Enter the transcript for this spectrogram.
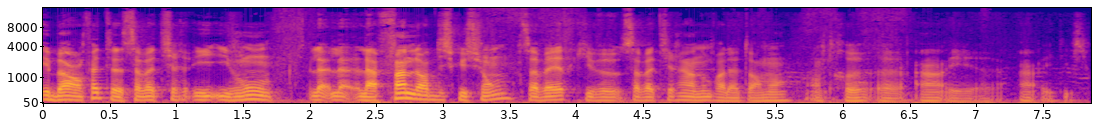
Et ben en fait, ça va tirer. Ils vont la, fin de leur discussion, ça va être qu'il ça va tirer un nombre aléatoirement entre 1 euh, et 1 euh, et 10.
